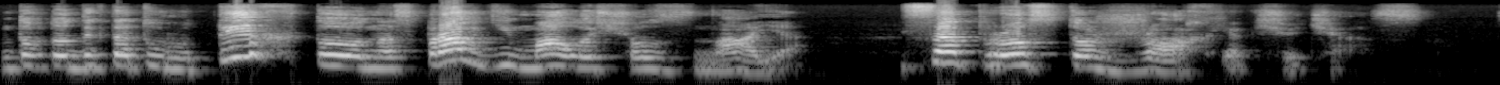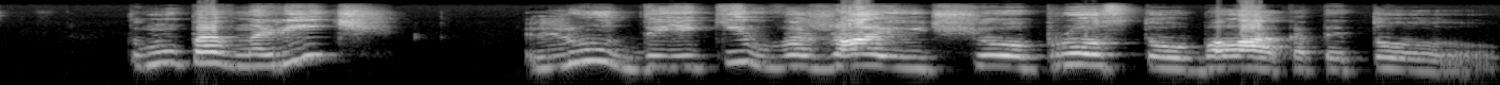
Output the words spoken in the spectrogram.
Ну, тобто диктатуру тих, хто насправді мало що знає. Це просто жах, якщо чесно. Тому певна річ, люди, які вважають, що просто балакати, то,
